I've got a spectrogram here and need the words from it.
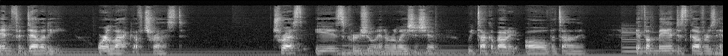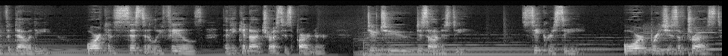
infidelity or lack of trust. Trust is crucial in a relationship. We talk about it all the time. If a man discovers infidelity or consistently feels that he cannot trust his partner due to dishonesty, secrecy, or breaches of trust,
